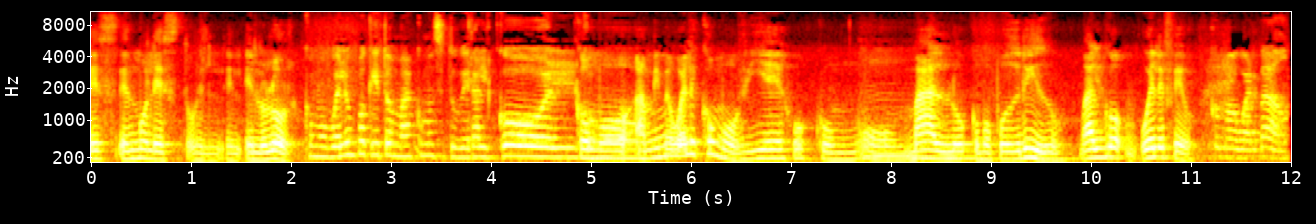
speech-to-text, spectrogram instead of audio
Es, es molesto el, el, el olor. Como huele un poquito más como si tuviera alcohol. Como, a mí me huele como viejo, como malo, como podrido, algo huele feo. Como aguardado.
